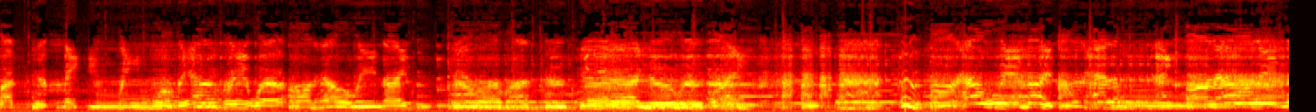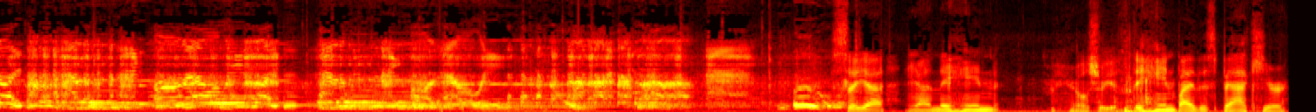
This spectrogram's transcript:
To to make you scream will be everywhere on Halloween night. To scare you with night. On Halloween night. So yeah, yeah, and they hang. Here, I'll show you. They hang by this back here.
